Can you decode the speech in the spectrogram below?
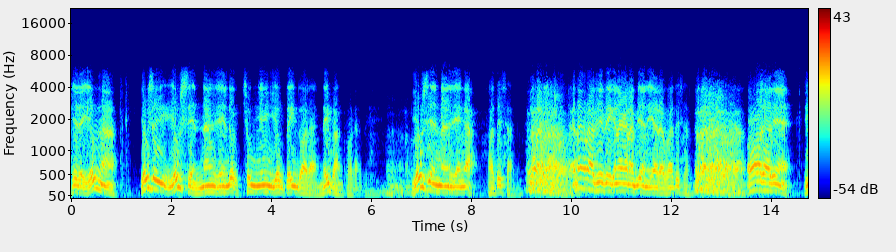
ဖြစ်တဲ့ယုံနာရုပ်စိတ်ရုပ်စဉ်နံစဉ်တို့ခြုံငိမ့်ရုပ်သိမ်းသွားတာနိဗ္ဗာန်ခေါ်တာပဲ။ရုပ်စဉ်နံစဉ်ကဘာသစ္စာလဲဒုက္ခသစ္စာပါ။ခဗျာဏခဏဖြစ်ပြီးခဏခဏပြည့်နေရတာဘာသစ္စာလဲဒုက္ခသစ္စာပါဗျာ။ဩဒါဖြင့်ဒီ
